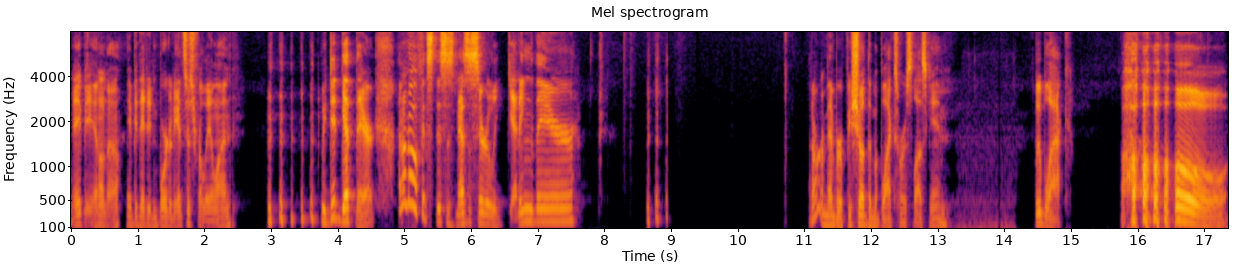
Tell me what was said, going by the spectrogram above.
Maybe, I don't know. Maybe they didn't board answers for Leyline. we did get there. I don't know if it's this is necessarily getting there. I don't remember if we showed them a black source last game. Blue black. Oh,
